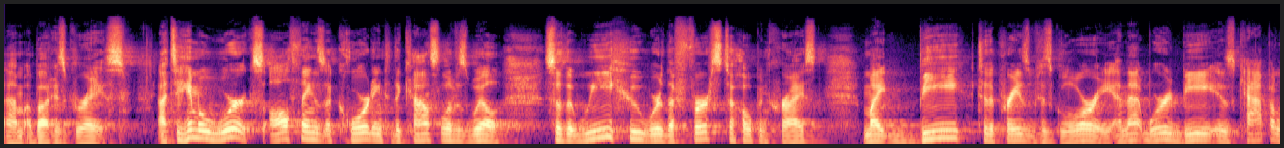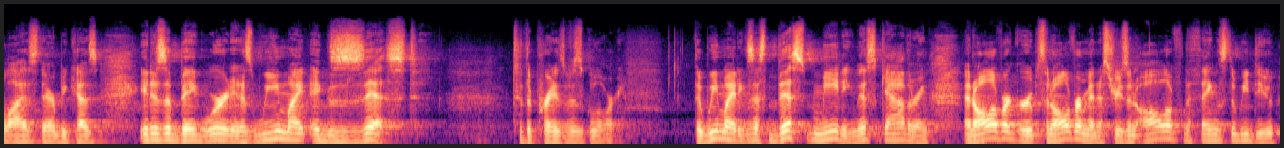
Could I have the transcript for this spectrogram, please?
um, about his grace. Uh, to him who works all things according to the counsel of his will, so that we who were the first to hope in Christ might be to the praise of his glory. And that word be is capitalized there because it is a big word. It is we might exist to the praise of his glory. That we might exist. This meeting, this gathering, and all of our groups and all of our ministries and all of the things that we do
